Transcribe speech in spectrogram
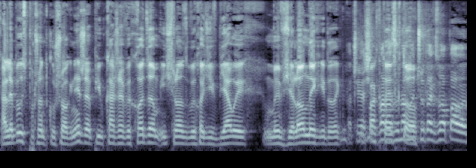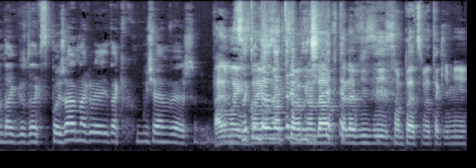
Ale był z początku szok, nie? Że piłkarze wychodzą i Śląsk wychodzi w białych, my w zielonych i to tak... Znaczy ja się dwa razy na meczu tak złapałem, tak, że tak spojrzałem nagle i tak musiałem, wiesz, Ale moich sekundę znajomych, co oglądają w telewizji i są powiedzmy takimi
